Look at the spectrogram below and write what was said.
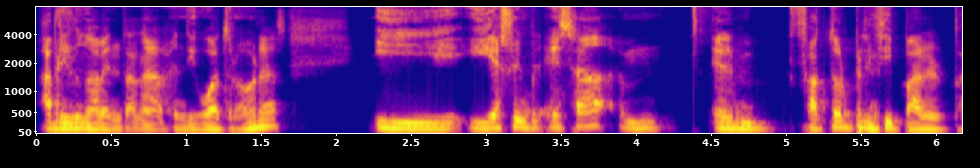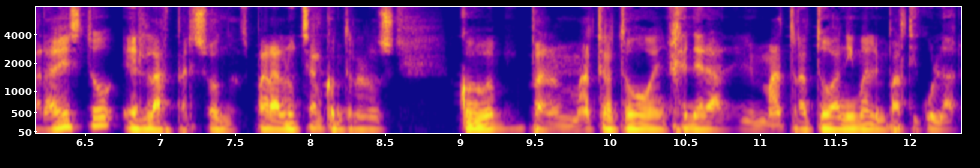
abrir una ventana a las 24 horas. Y, y eso, esa, mm, el factor principal para esto es las personas, para luchar contra los para el maltrato en general, el maltrato animal en particular.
